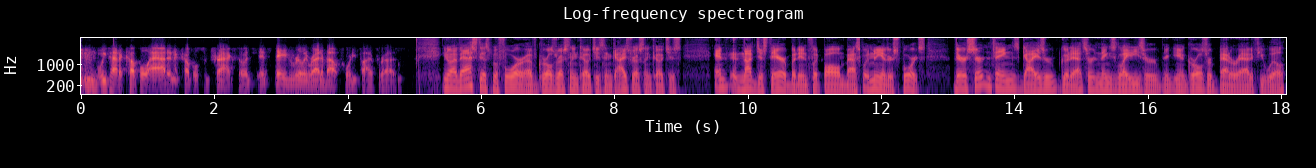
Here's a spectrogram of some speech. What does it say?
we've had a couple add and a couple subtract. So it's it's stayed really right about 45 for us. You know, I've asked this before of girls wrestling coaches and guys wrestling coaches, and not just there, but in football and basketball and many other sports. There are certain things guys are good at, certain things ladies or you know, girls are better at, if you will.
